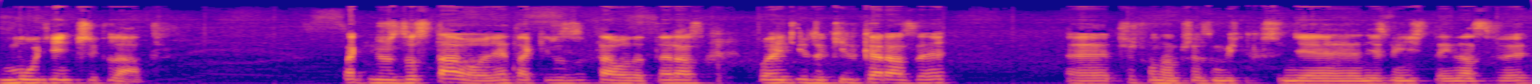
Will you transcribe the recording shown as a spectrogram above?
młodzieńczych lat. Tak już zostało, nie? Tak już zostało do teraz. Powiem Ci, że kilka razy e, przyszło nam przez myśl, czy nie, nie zmienić tej nazwy,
